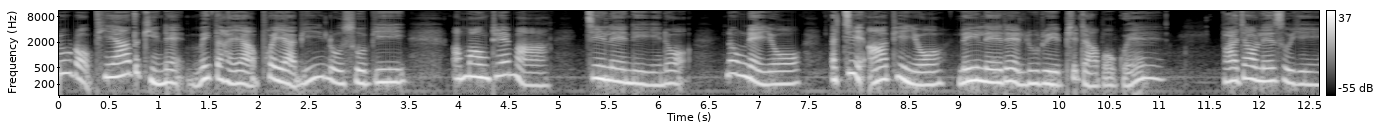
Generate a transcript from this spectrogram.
တို့တော့ဖျားသခင်နဲ့မိတ္တဟာယဖွဲ့ရပြီလို့ဆိုပြီးအမှောင်ထဲမှာကျင်လည်နေရင်တော့နှုတ်နဲ့ရော အကျင့်အားဖြင့်ရော လိမ်လည်တဲ့လူတွေဖြစ်တာပေါ့ကွယ်။ဘာကြောင့်လဲဆိုရင်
